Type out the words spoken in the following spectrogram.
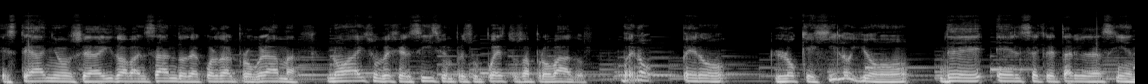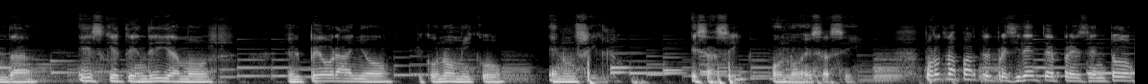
Este año se ha ido avanzando de acuerdo al programa. No hay subejercicio en presupuestos aprobados. Bueno, pero lo que gilo yo de el secretario de Hacienda es que tendríamos el peor año económico en un siglo. ¿Es así o no es así? Por otra parte, el presidente presentó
